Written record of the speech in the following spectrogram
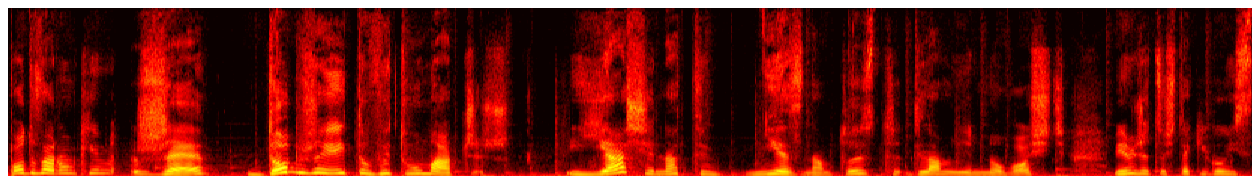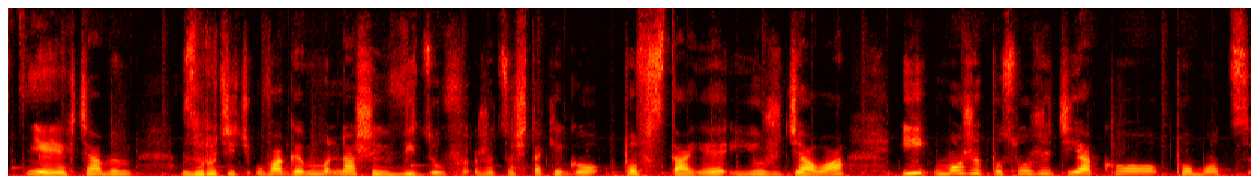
pod warunkiem, że dobrze jej to wytłumaczysz. Ja się na tym nie znam, to jest dla mnie nowość. Wiem, że coś takiego istnieje. Chciałabym zwrócić uwagę naszych widzów, że coś takiego powstaje i już działa i może posłużyć jako pomoc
